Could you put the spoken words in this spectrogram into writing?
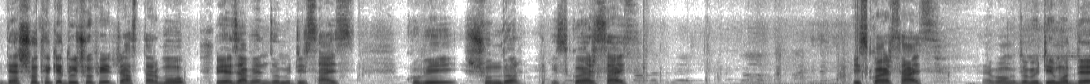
দেড়শো থেকে দুইশো ফিট রাস্তার মুখ পেয়ে যাবেন। জমিটির সাইজ খুবই সুন্দর স্কোয়ার সাইজ স্কোয়ার সাইজ এবং জমিটির মধ্যে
